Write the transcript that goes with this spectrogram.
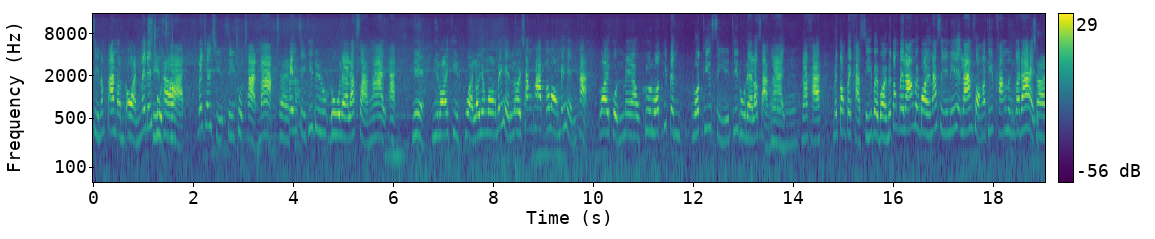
สีน้ำตาลอ่อนๆ ไม่ได้สีฉูดเทาฉาด ไม่ใช่สีสีฉูดฉาดมากใช่ค่ะเป็นสีที่ดูดูแลรักษาง่ายอะนี่มีรอยขีดข่วนเรายังมองไม่เห็นเลยช่างภาพก็มองไม่เห็นค่ะ รอยขนแมวคือรถที่เป็นรถที่สีที่ดูแลรักษาง่ายอือฮึ นะคะ ไม่ต้องไปขัดสีบ่อยๆ ไม่ต้องไปล้างบ่อยๆนะสีนี้ล้างสองอาทิตย์ครั้งหนึ่งก็ได้ใช่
